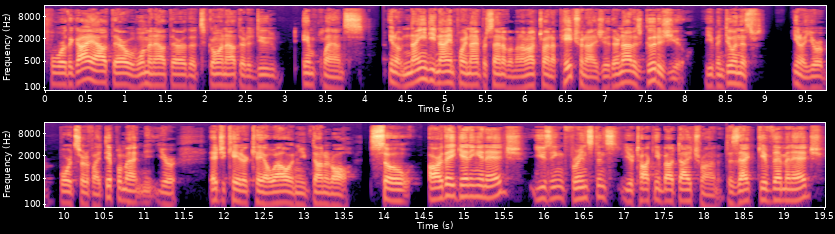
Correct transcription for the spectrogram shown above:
for the guy out there or woman out there that's going out there to do implants, you know, 99.9% of them, and I'm not trying to patronize you, they're not as good as you. You've been doing this, you know, you're a board certified diplomate, you're educator, KOL, and you've done it all. So are they getting an edge using, for instance, you're talking about Ditron. Does that give them an edge?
